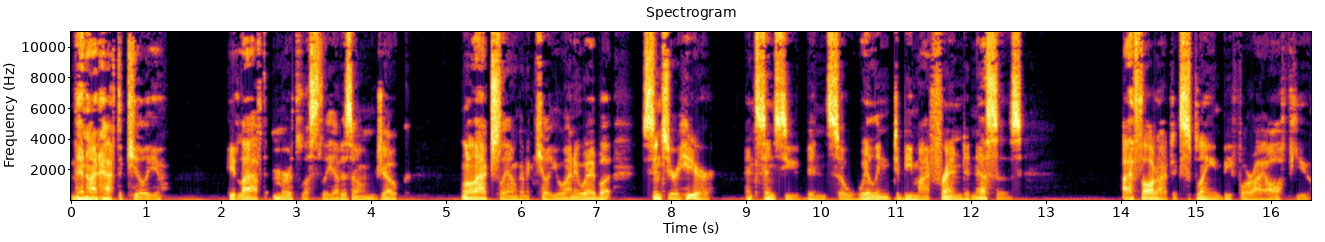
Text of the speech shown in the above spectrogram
then I'd have to kill you. He laughed mirthlessly at his own joke. Well, actually, I'm going to kill you anyway, but since you're here, and since you've been so willing to be my friend Inessa's, I thought I'd explain before I off you.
